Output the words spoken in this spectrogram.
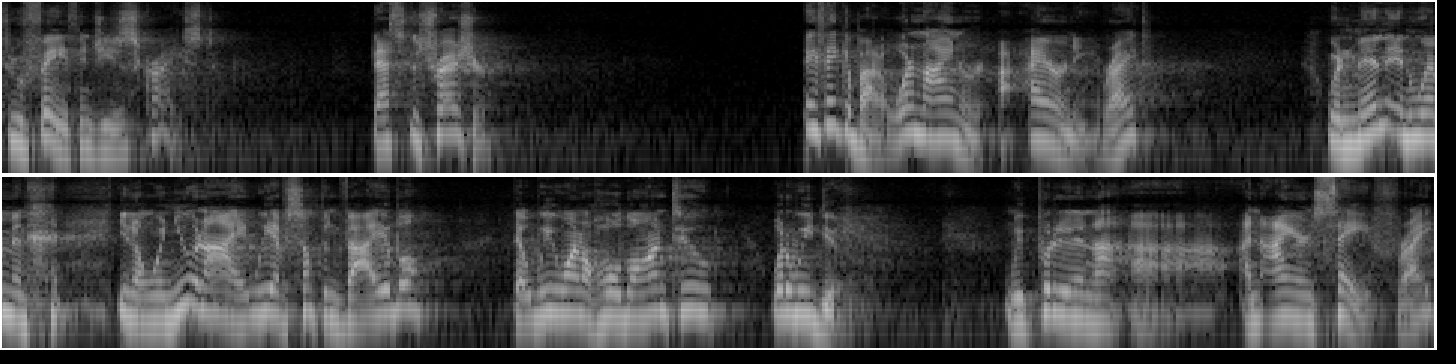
through faith in Jesus Christ. That's the treasure. Hey, think about it. What an irony, right? When men and women, you know, when you and I, we have something valuable that we want to hold on to, what do we do? We put it in a, an iron safe, right?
